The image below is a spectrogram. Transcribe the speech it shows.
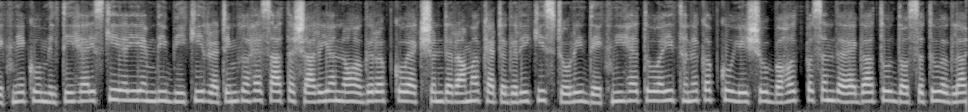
देखने को मिलती है। इसकी आई की रेटिंग है सात अशारिया अगर आपको एक्शन ड्रामा कैटेगरी की स्टोरी देखनी है तो आई थनक आपको ये शो बहुत पसंद आएगा। तो दोस्तों, अगला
